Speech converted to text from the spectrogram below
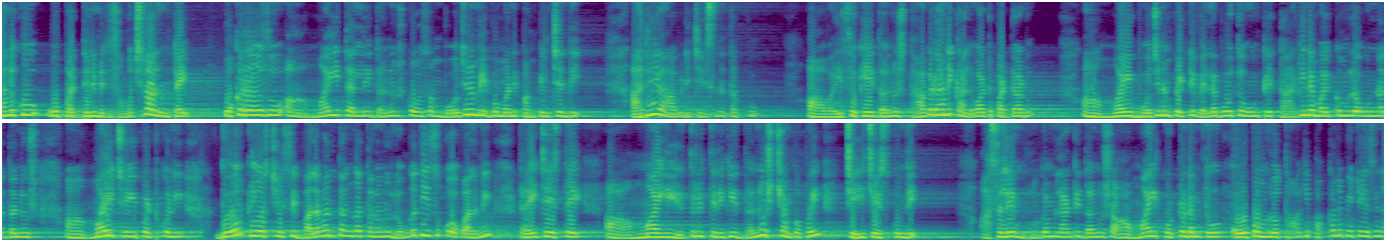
తనకు ఓ పద్దెనిమిది సంవత్సరాలుంటాయి. ఒకరోజు ఆ అమ్మాయి తల్లి ధనుష్ కోసం భోజనం ఇవ్వమని పంపించింది. అది ఆవిడ చేసిన తప్పు. ఆ వయసుకే ధనుష్ తాగడానికి అలవాటు పడ్డాడు. ఆ అమ్మాయి భోజనం పెట్టి వెళ్ళబోతూ ఉంటే తాగిన మైకంలో ఉన్న ధనుష్ ఆ అమ్మాయి చేయి పట్టుకొని డోర్ క్లోజ్ చేసి బలవంతంగా తనను లొంగ తీసుకోవాలని ట్రై చేస్తే ఆ అమ్మాయి ఎదురు తిరిగి ధనుష్ చెంపపై చేయి చేసుకుంది. అసలే మృగం లాంటి ధనుష్ ఆ అమ్మాయి కొట్టడంతో కోపంలో తాగి పక్కన పెట్టేసిన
